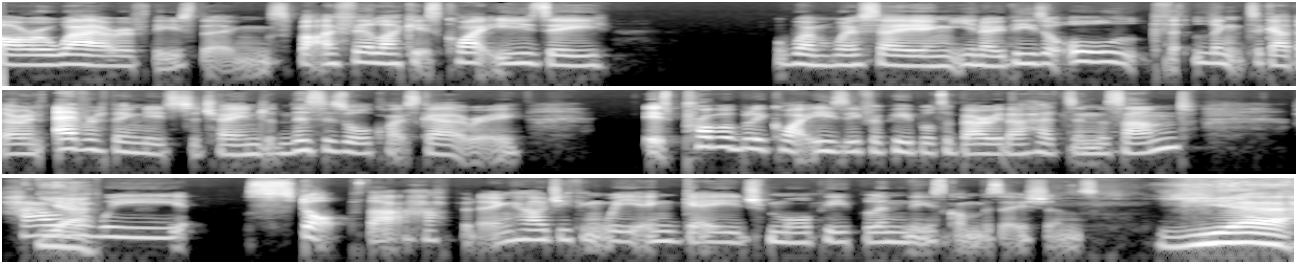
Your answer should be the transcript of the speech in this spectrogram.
are aware of these things. But I feel like it's quite easy when we're saying, you know, these are all th- linked together and everything needs to change and this is all quite scary. It's probably quite easy for people to bury their heads in the sand. How yeah. do we stop that happening? How do you think we engage more people in these conversations? Yeah,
